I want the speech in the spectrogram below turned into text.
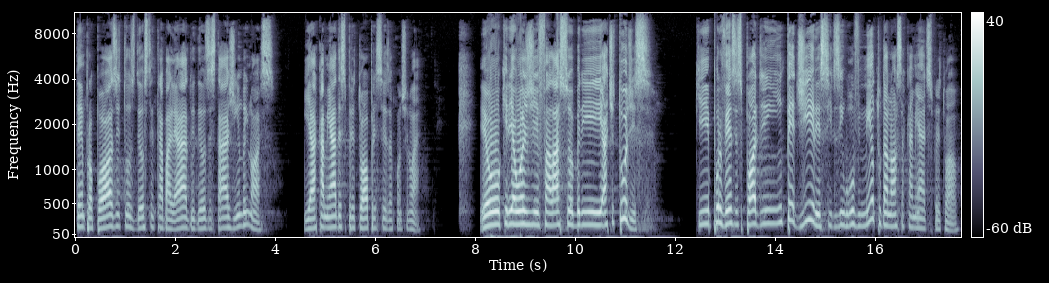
tem propósitos, Deus tem trabalhado e Deus está agindo em nós. E a caminhada espiritual precisa continuar. Eu queria hoje falar sobre atitudes que por vezes podem impedir esse desenvolvimento da nossa caminhada espiritual,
